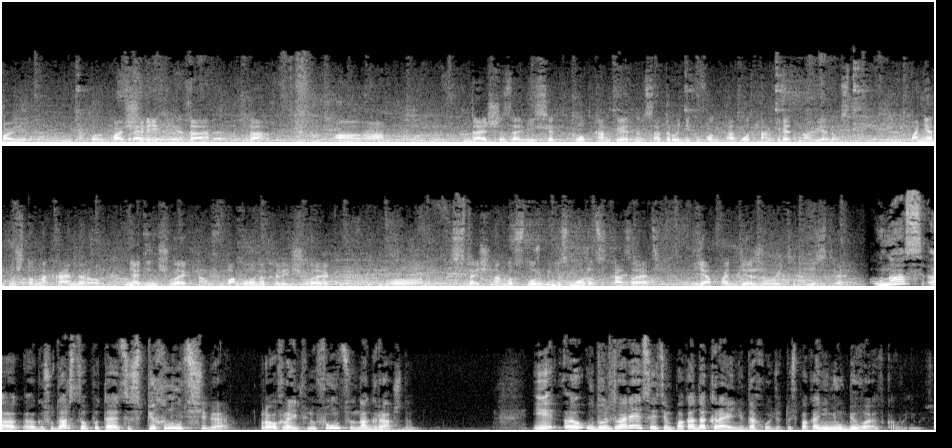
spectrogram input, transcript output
по- такое поощрение, да, да. А, дальше зависит от конкретных сотрудников, от конкретного ведомства. Понятно, что на камеру ни один человек там в погонах или человек, э, состоящий на госслужбе, не сможет сказать, я поддерживаю эти действия. У нас э, государство пытается спихнуть себя правоохранительную функцию на граждан. И э, удовлетворяется этим, пока до края не доходит, то есть пока они не убивают кого-нибудь.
